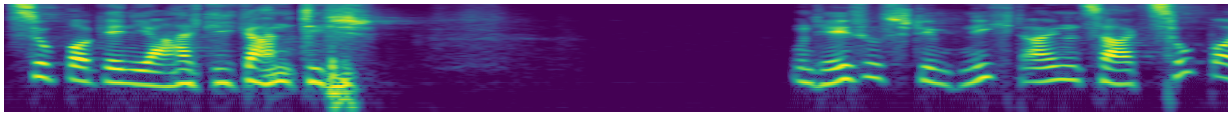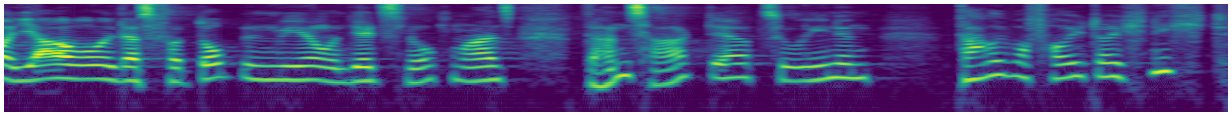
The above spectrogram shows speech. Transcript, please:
super genial, gigantisch. Und Jesus stimmt nicht ein und sagt, super, jawohl, das verdoppeln wir und jetzt nochmals. Dann sagt er zu ihnen, darüber freut euch nicht.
